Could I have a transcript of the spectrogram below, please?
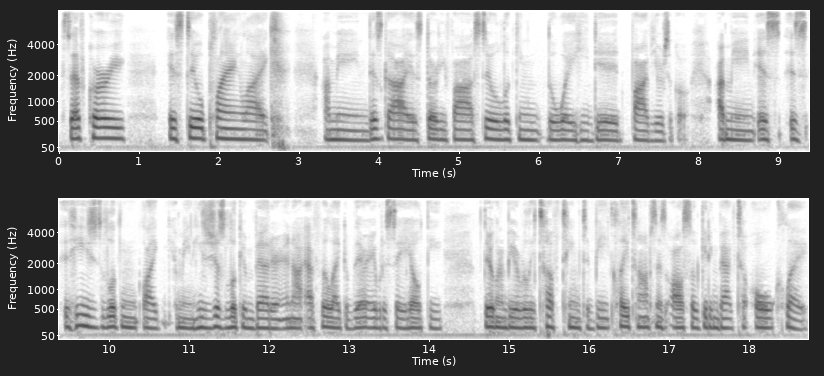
Steph Curry is still playing like I mean, this guy is 35, still looking the way he did five years ago. I mean, it's, it's he's looking like, I mean, he's just looking better. And I, I feel like if they're able to stay healthy they're going to be a really tough team to beat. Klay Thompson is also getting back to old Klay.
